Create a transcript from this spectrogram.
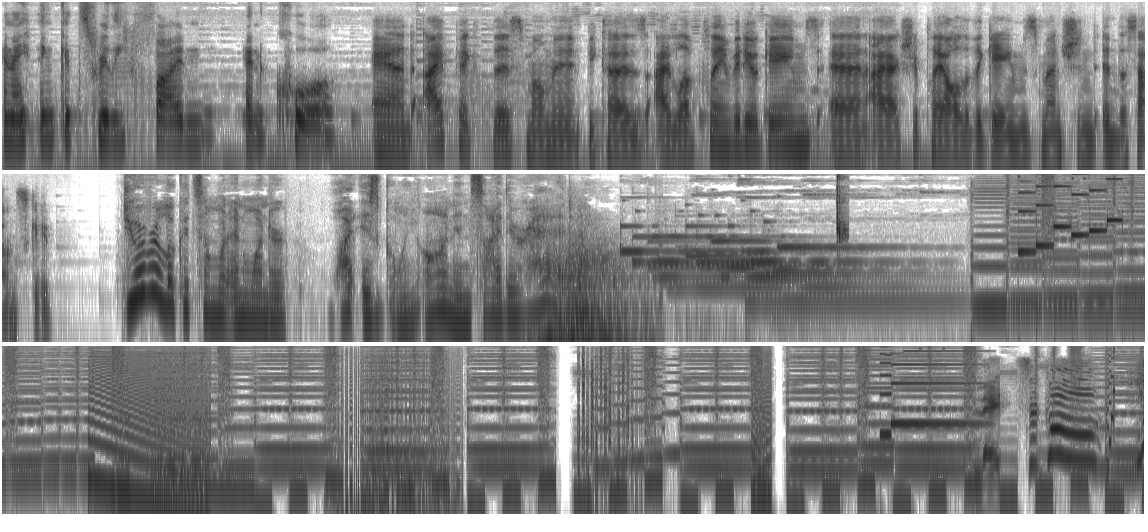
and I think it's really fun and cool. And I picked this moment because I love playing video games and I actually play all of the games mentioned in the soundscape. Do you ever look at someone and wonder what is going on inside their head? Let's go!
